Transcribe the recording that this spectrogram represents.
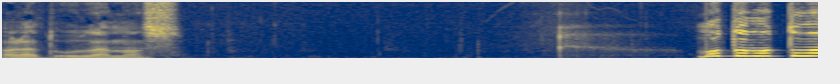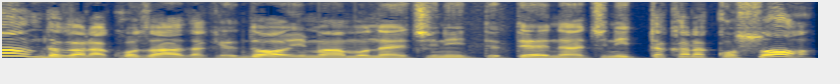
ありがとうございます。もともとはだから小沢だけど今はもう内地に行ってて内地に行ったからこそ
